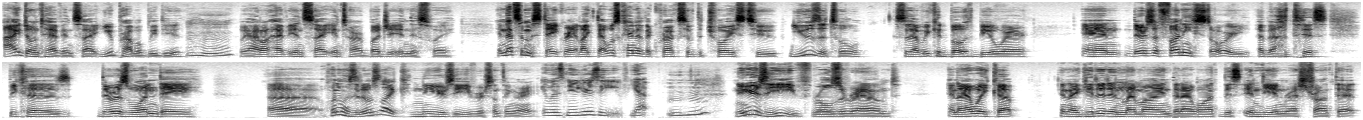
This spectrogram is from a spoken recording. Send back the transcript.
I don't have insight. You probably do. Mm-hmm. I don't have insight into our budget in this way. And that's a mistake, right? Like that was kind of the crux of the choice to use a tool so that we could both be aware. And there's a funny story about this because there was one day, uh, when was it? It was like New Year's Eve or something, right? It was New Year's Eve. Yep. Mm-hmm. New Year's Eve rolls around and I wake up and I get it in my mind that I want this Indian restaurant that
